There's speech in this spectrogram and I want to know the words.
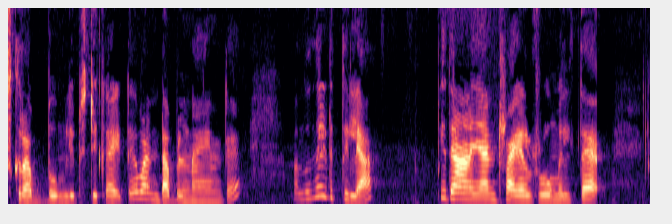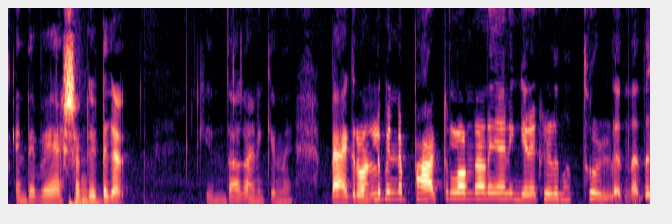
സ്ക്രബും ലിപ്സ്റ്റിക്കായിട്ട് വൺ ഡബിൾ നയന്റെ അതൊന്നും എടുത്തില്ല. അപ്പം ഇതാണ് ഞാൻ ട്രയൽ റൂമിലത്തെ എന്റെ വേഷം കെട്ടുകൾ. എന്താ കാണിക്കുന്നത് ബാക്ക്ഗ്രൗണ്ടിൽ പിന്നെ പാട്ടുള്ളതുകൊണ്ടാണ് ഞാൻ ഇങ്ങനെ കിടന്ന് തുള്ളുന്നത്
